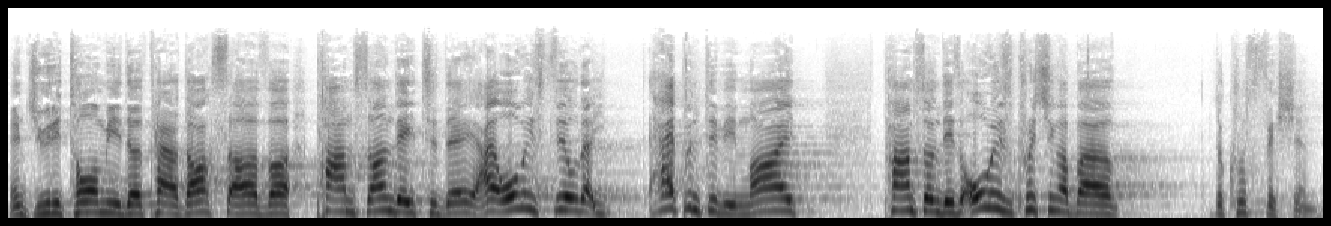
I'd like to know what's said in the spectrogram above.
And Judy told me the paradox of uh, Palm Sunday today. I always feel that it happened to be my Palm Sunday is always preaching about the crucifixion.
